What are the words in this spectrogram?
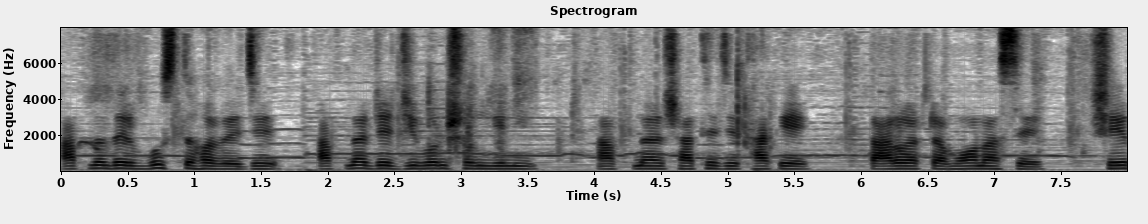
আপনাদের বুঝতে হবে যে আপনার যে জীবন সঙ্গিনী, আপনার সাথে যে থাকে, তারও একটা মন আছে। সে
